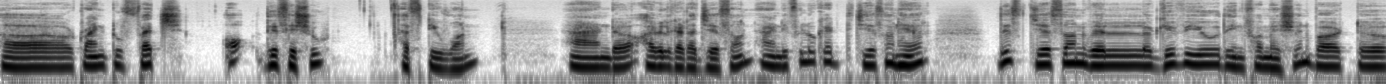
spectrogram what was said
uh, trying to fetch uh, this issue st1 and uh, I will get a JSON. And if you look at the JSON here, this JSON will give you the information, but uh,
